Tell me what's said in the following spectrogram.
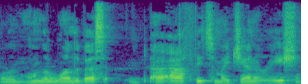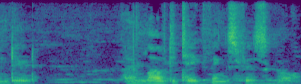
One of the, one of the best uh, athletes of my generation, dude. I love to take things physical.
